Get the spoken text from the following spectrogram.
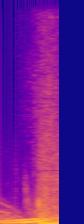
Whoa.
